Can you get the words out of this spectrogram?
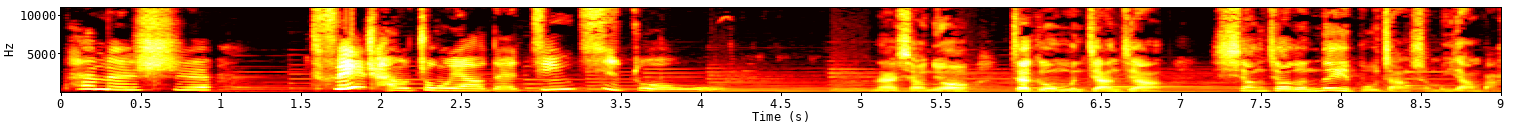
它们是非常重要的经济作物。那小妞再给我们讲讲香蕉的内部长什么样吧。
